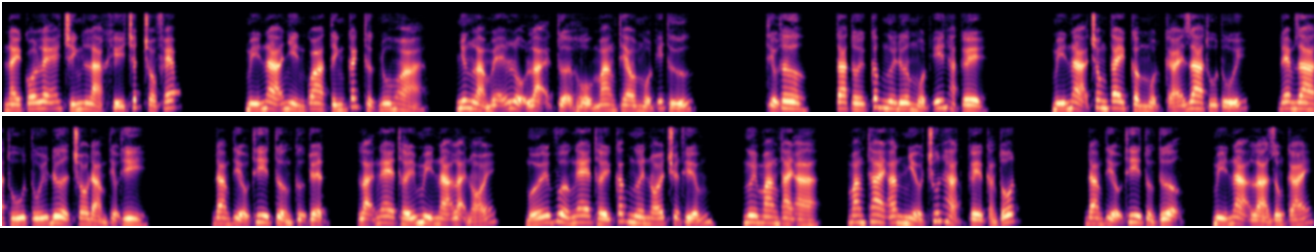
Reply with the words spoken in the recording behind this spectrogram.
Này có lẽ chính là khí chất cho phép. Mỹ nạ nhìn qua tính cách thực nhu hòa, nhưng là mễ lộ lại tựa hồ mang theo một ít thứ. Tiểu thơ, ta tới cấp ngươi đưa một ít hạt kê. Mỹ nạ trong tay cầm một cái da thú túi, đem ra thú túi đưa cho đàm tiểu thi. Đàm tiểu thi tưởng cự tuyệt, lại nghe thấy Mỹ nạ lại nói, mới vừa nghe thấy các ngươi nói chuyện thiếm, ngươi mang thai à, mang thai ăn nhiều chút hạt kê càng tốt. Đàm tiểu thi tưởng tượng, Mỹ nạ là giống cái,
